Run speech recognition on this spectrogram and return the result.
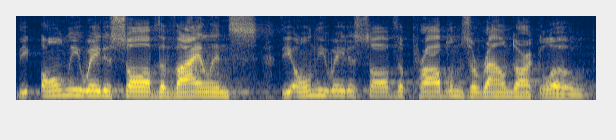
the only way to solve the violence, the only way to solve the problems around our globe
